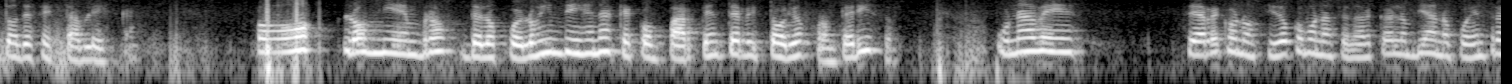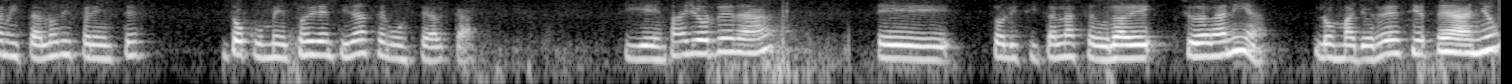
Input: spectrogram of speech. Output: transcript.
donde se establezcan o los miembros de los pueblos indígenas que comparten territorios fronterizos. Una vez sea reconocido como nacional colombiano, pueden tramitar los diferentes documentos de identidad según sea el caso. Si es mayor de edad, eh, solicitan la cédula de ciudadanía. Los mayores de 7 años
